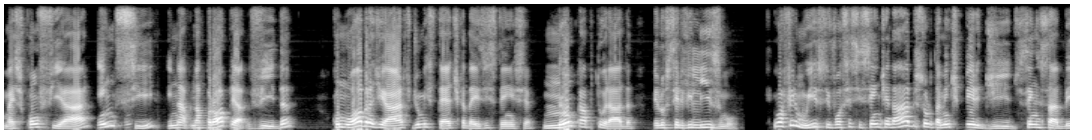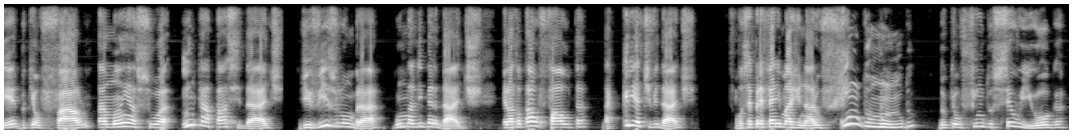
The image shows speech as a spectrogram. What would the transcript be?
mas confiar em si e na, na própria vida como obra de arte de uma estética da existência não capturada pelo servilismo. Eu afirmo isso e você se sente ainda absolutamente perdido, sem saber do que eu falo, tamanha a sua incapacidade de vislumbrar uma liberdade. Pela total falta da criatividade, você prefere imaginar o fim do mundo do que o fim do seu yoga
